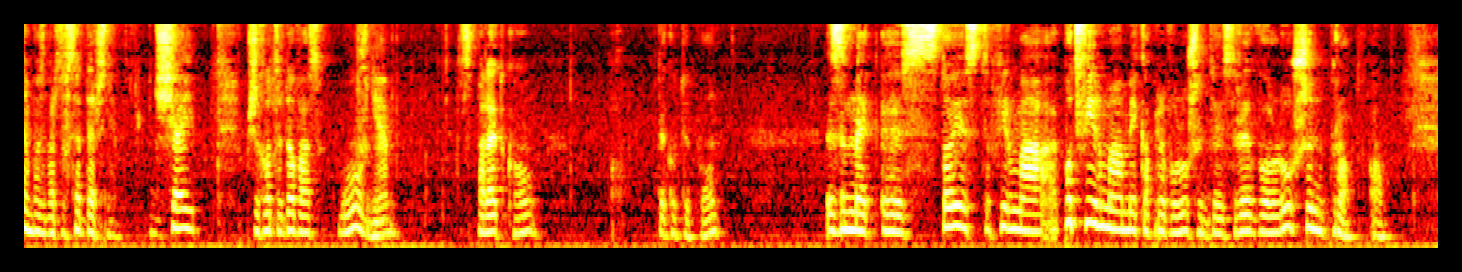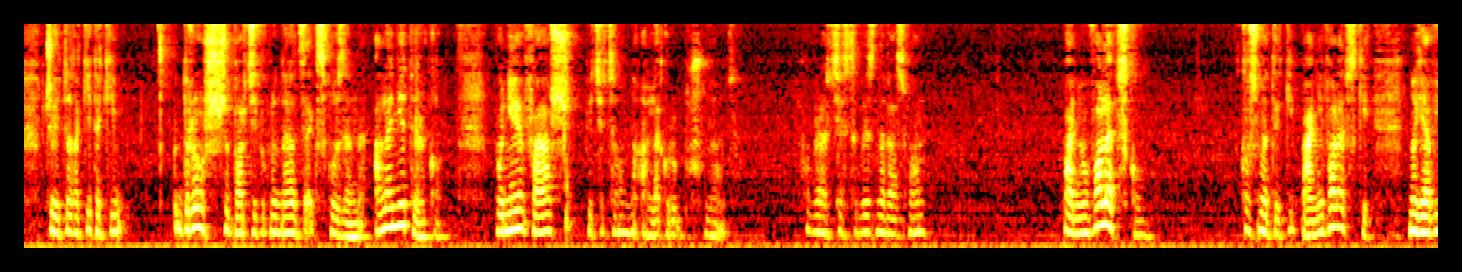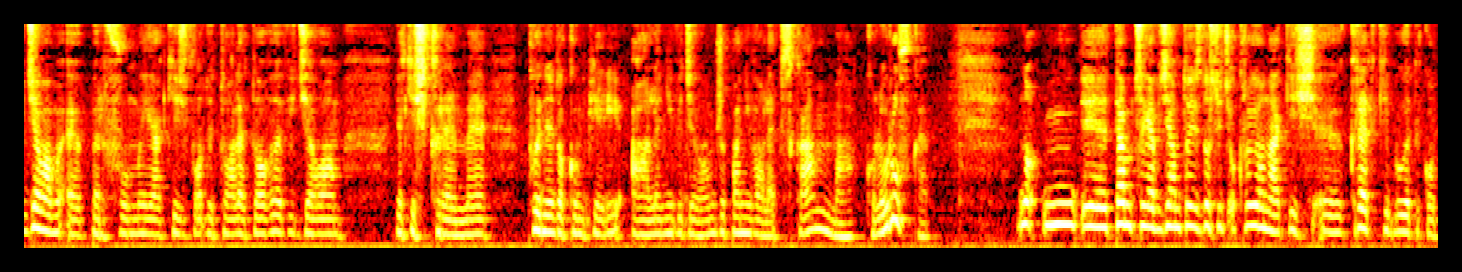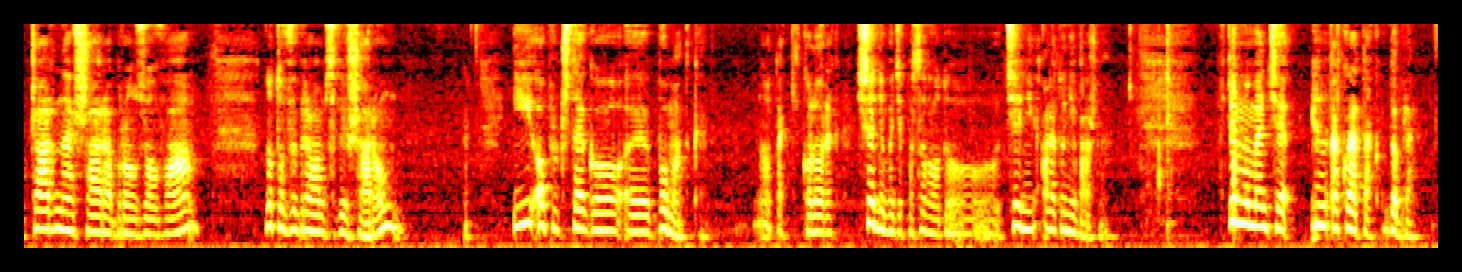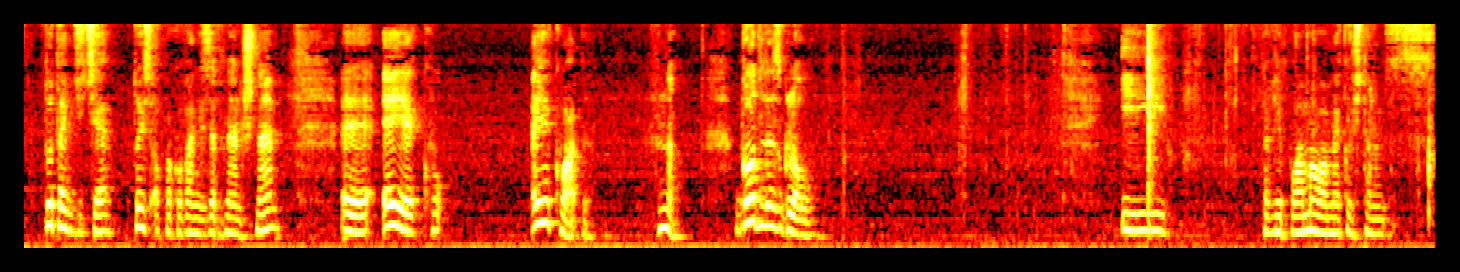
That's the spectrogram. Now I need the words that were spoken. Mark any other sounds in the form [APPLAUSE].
Witam Was bardzo serdecznie. Dzisiaj przychodzę do Was głównie z paletką tego typu. Z z, to jest firma, podfirma Makeup Revolution, to jest Revolution Pro. O. Czyli to taki, taki droższy, bardziej wyglądający, ekskluzywny, ale nie tylko. Ponieważ, wiecie co, na Allegro buszując, wyobraźcie sobie, znalazłam panią Walewską kosmetyki pani Walewskiej. No ja widziałam e, perfumy, jakieś wody toaletowe, widziałam jakieś kremy, płyny do kąpieli, ale nie wiedziałam, że pani Walewska ma kolorówkę. No, y, tam co ja widziałam, to jest dosyć okrojona. Jakieś y, kredki były tylko czarne, szara, brązowa. No to wybrałam sobie szarą. I oprócz tego pomadkę. No taki kolorek średnio będzie pasował do cieni, ale to nieważne. Tym momencie, [CLEARS THROAT] akurat tak, dobra. Tutaj widzicie, to jest opakowanie zewnętrzne. Y, Eje, Eje kłady. No. Godless Glow. I pewnie połamałam jakoś tam. Z...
